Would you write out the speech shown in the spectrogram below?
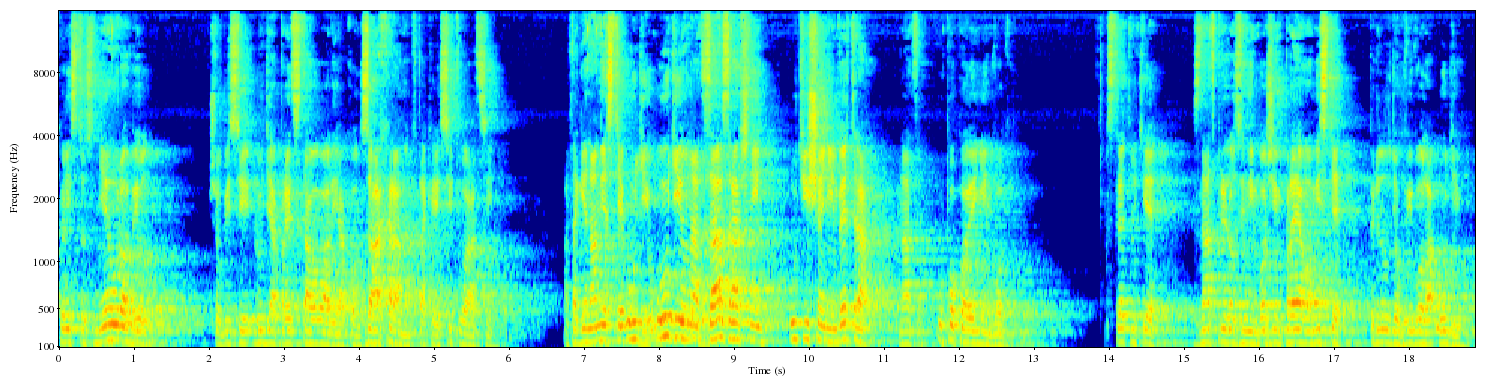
Kristus neurobil, čo by si ľudia predstavovali ako záchranu v takej situácii. A tak je na mieste údiv. Údiv nad zázračným utišením vetra, nad upokojením vody. Stretnutie s nadprirodzeným Božím prejavom iste pri ľuďoch vyvolá údiv.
